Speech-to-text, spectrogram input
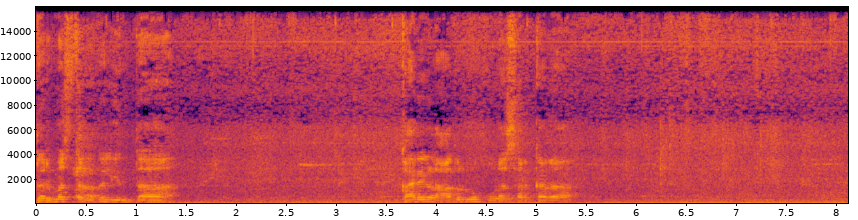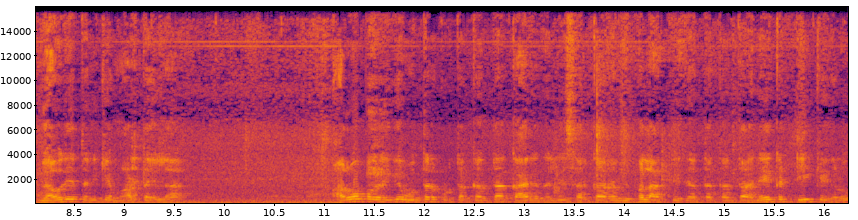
ಧರ್ಮಸ್ಥಳದಲ್ಲಿ ಇಂಥ ಕಾರ್ಯಗಳಾದ್ರೂ ಕೂಡ ಸರ್ಕಾರ ಯಾವುದೇ ತನಿಖೆ ಮಾಡ್ತಾ ಇಲ್ಲ. ಆರೋಪಗಳಿಗೆ ಉತ್ತರ ಕೊಡ್ತಕ್ಕಂಥ ಕಾರ್ಯದಲ್ಲಿ ಸರ್ಕಾರ ವಿಫಲ ಆಗ್ತಿದೆ ಅಂತಕ್ಕಂಥ ಅನೇಕ ಟೀಕೆಗಳು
